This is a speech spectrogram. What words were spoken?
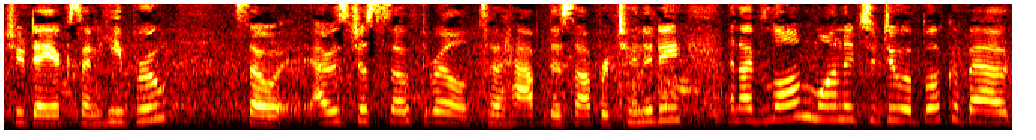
Judaics and Hebrew. So I was just so thrilled to have this opportunity. And I've long wanted to do a book about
